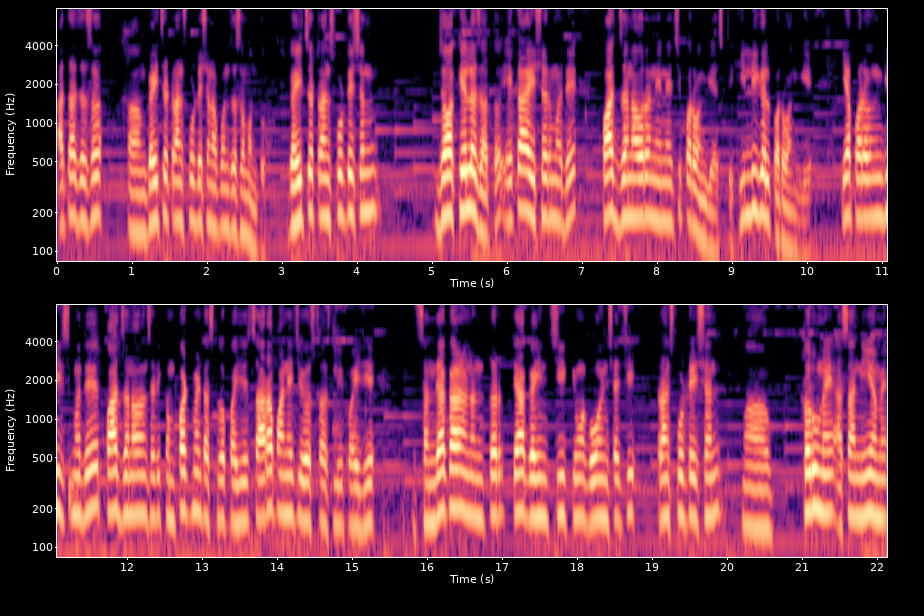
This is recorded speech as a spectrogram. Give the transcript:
आता जसं गाईचं ट्रान्सपोर्टेशन आपण जसं म्हणतो गाईचं ट्रान्सपोर्टेशन जेव्हा केलं जातं एका आयशरमध्ये पाच जनावरं नेण्याची परवानगी असते. ही लिगल परवानगी आहे. या परवानगीमध्ये पाच जनावरांसाठी कंपार्टमेंट असलं पाहिजे चारा पाण्याची व्यवस्था असली पाहिजे. संध्याकाळनंतर त्या गायींची किंवा गोवंशाची ट्रान्सपोर्टेशन करू नये असा नियम आहे.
